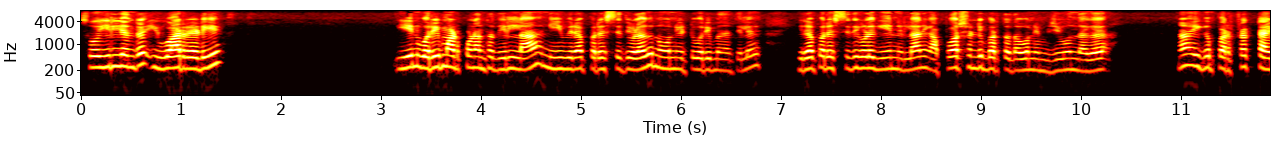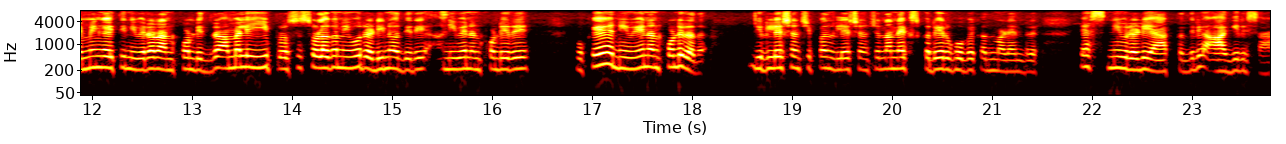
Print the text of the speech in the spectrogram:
ಸೊ ಇಲ್ಲಿ ಅಂದರೆ ಯು ಆರ್ ರೆಡಿ ಏನು ವರಿ ಮಾಡ್ಕೊಳಂಥದ್ದಿಲ್ಲ ನೀವಿರೋ ಪರಿಸ್ಥಿತಿ ಒಳಗೆ ನೋನ್ ಇಟ್ಟು ವರಿ ಬಂದತಿಲ್ಲ ಇರೋ ಪರಿಸ್ಥಿತಿಗಳಿಗೆ ಏನಿಲ್ಲ. ನಿಮ್ಗೆ ಅಪಾರ್ಚುನಿಟಿ ಬರ್ತದವು ನಿಮ್ಮ ಜೀವನದಾಗ. ಹಾಂ, ಈಗ ಪರ್ಫೆಕ್ಟ್ ಟೈಮಿಂಗ್ ಐತಿ. ನೀವೇನಾರು ಅಂದ್ಕೊಂಡಿದ್ರೆ ಆಮೇಲೆ ಈ ಪ್ರೊಸೆಸ್ ಒಳಗೆ ನೀವು ರೆಡಿನೂ ಅದಿರಿ. ನೀವೇನು ಅನ್ಕೊಂಡಿರಿ? ಓಕೆ ನೀವೇನು ಅನ್ಕೊಂಡಿರದ? ಈ ರಿಲೇಷನ್ಶಿಪ್ ಅಂದ್ರೆ ರಿಲೇಷನ್ಶಿಪ್ ನಾನು ನೆಕ್ಸ್ಟ್ ಕರಿಯರ್ಗೆ ಹೋಗ್ಬೇಕಂತ ಮಾಡೇನ್ರಿ ಎಸ್ ನೀವು ರೆಡಿ ಆಗ್ತದ್ರಿ. ಆಗಿರಿ ಸಹ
